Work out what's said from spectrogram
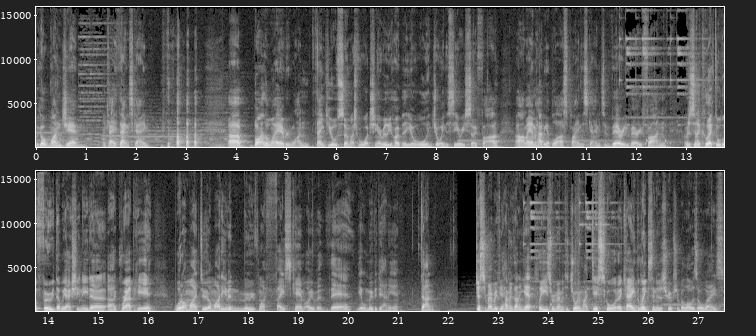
We got one gem. Okay, thanks game. uh, by the way everyone, thank you all so much for watching. I really hope that you're all enjoying the series so far. Um, I am having a blast playing this game. It's very, very fun. I'm just going to collect all the food that we actually need to uh, grab here. What I might do, I might even move my face cam over there. Yeah, we'll move it down here. Done. Just remember, if you haven't done it yet, please remember to join my Discord, okay? The link's in the description below as always.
